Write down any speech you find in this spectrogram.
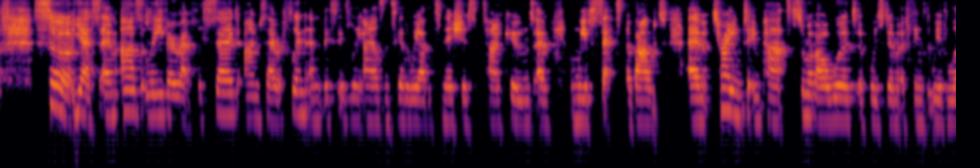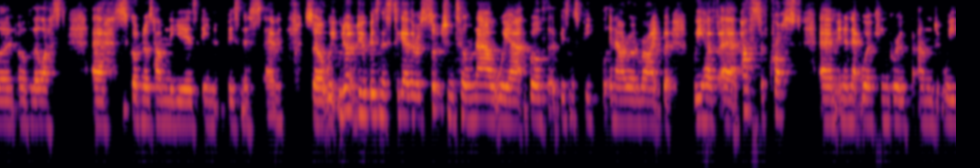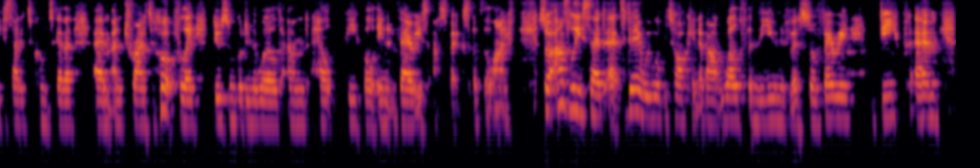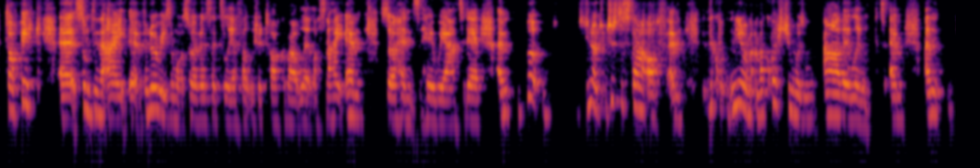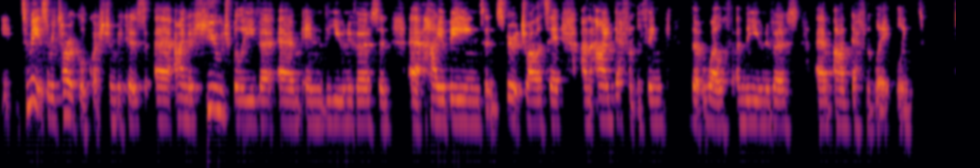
So, yes, um, as Lee very rightfully said, I'm Sarah Flynn, and this is Lee Isles, and together we are the Tenacious Tycoons. Um, and we have set about um, trying to impart some of our words of wisdom of things that we have learned over the last uh, God knows how many years in business. Um, so, we, we don't do business together as such until now. We are both business people in our own right, but we have uh, paths have crossed um, in a networking group, and we decided to come together um, and try to hopefully do some good in the world and help people in various aspects of the life. So, as Lee said, uh, today we will be talking about wealth and the universe. So, very deep um, topic, uh, something that I, uh, for no reason whatsoever, said to Lee I felt we should talk about late last night. Um, so, hence here we are today. Um, but you know, just to start off, um, the, you know, my question was, are they linked? Um, and to me, it's a rhetorical question because uh, I'm a huge believer um, in the universe and uh, higher beings and spirituality, and I definitely think that wealth and the universe um, are definitely linked.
